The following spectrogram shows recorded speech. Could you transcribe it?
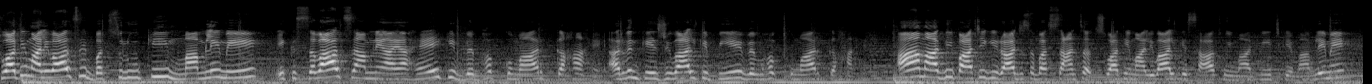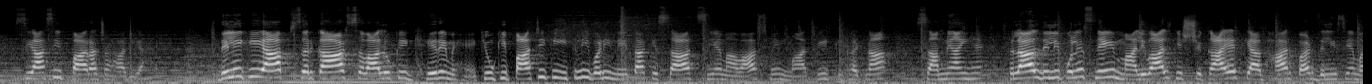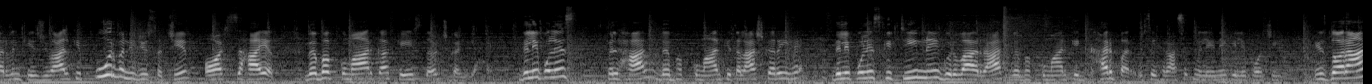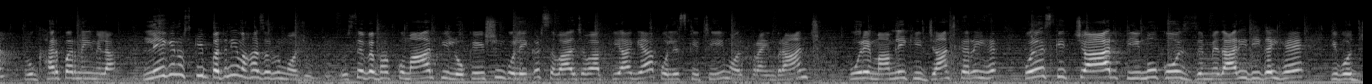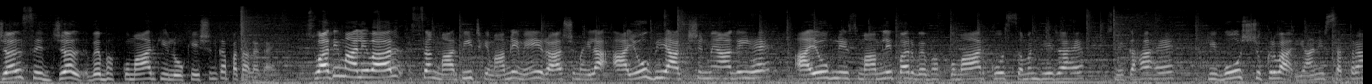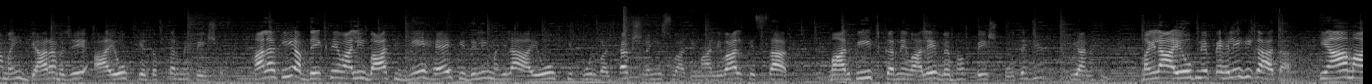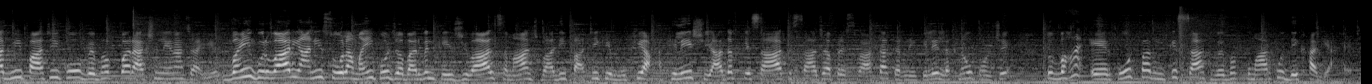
स्वाति मालीवाल से बदसलूकी मामले में एक सवाल सामने आया है कि विभव कुमार कहाँ है? अरविंद केजरीवाल के पीए विभव कुमार कहाँ है? आम आदमी पार्टी की राज्यसभा सांसद स्वाति मालीवाल के साथ हुई मारपीट के मामले में सियासी पारा चढ़ा दिया है। दिल्ली की आप सरकार सवालों के घेरे में है, क्योंकि पार्टी की इतनी बड़ी नेता के साथ सीएम आवास में मारपीट की घटना सामने आई है। फ़िलहाल दिल्ली पुलिस ने मालीवाल की शिकायत के आधार पर दिल्ली सीएम अरविंद केजरीवाल के पूर्व निजी सचिव और सहायक वैभव कुमार का केस दर्ज कर लिया है। दिल्ली पुलिस फ़िलहाल विभव कुमार की तलाश कर रही है। दिल्ली पुलिस की टीम ने गुरुवार रात विभव कुमार के घर पर उसे हिरासत में लेने के लिए पहुँची। इस दौरान वो घर पर नहीं मिला, लेकिन उसकी पत्नी वहाँ ज़रूर मौजूद थी। उससे विभव कुमार की लोकेशन को लेकर सवाल जवाब किया गया। पुलिस की टीम और क्राइम ब्रांच पूरे मामले की जाँच कर रही है। पुलिस की चार टीमों को ज़िम्मेदारी दी गई है कि वो जल्द से जल्द विभव कुमार की लोकेशन का पता लगाए। स्वाति मालेवाल संग मारपीट के मामले में राष्ट्रीय महिला आयोग भी एक्शन में आ गई है। आयोग ने इस मामले पर वैभव कुमार को समन भेजा है। उसने कहा है कि वो शुक्रवार, यानी 17 मई 11 बजे आयोग के दफ्तर में पेश हो। हालाँकि अब देखने वाली बात यह है कि दिल्ली महिला आयोग की पूर्व अध्यक्ष रही स्वाति मालीवाल के साथ मारपीट करने वाले वैभव पेश होते हैं या नहीं। महिला आयोग ने पहले ही कहा था कि आम आदमी पार्टी को विभव पर एक्शन लेना चाहिए। वहीं गुरुवार यानी 16 मई को जब अरविंद केजरीवाल समाजवादी पार्टी के मुखिया अखिलेश यादव के साथ साझा प्रेस वार्ता करने के लिए लखनऊ पहुँचे तो वहाँ एयरपोर्ट पर उनके साथ वैभव कुमार को देखा गया है।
